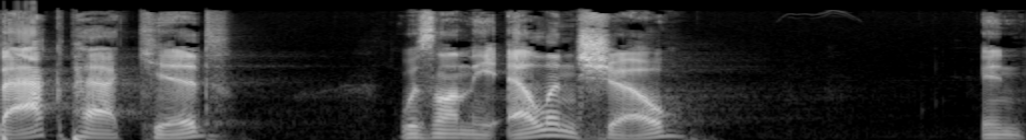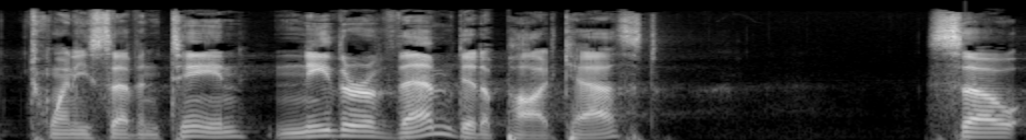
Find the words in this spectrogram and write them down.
Backpack Kid was on the Ellen show in 2017. Neither of them did a podcast. So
